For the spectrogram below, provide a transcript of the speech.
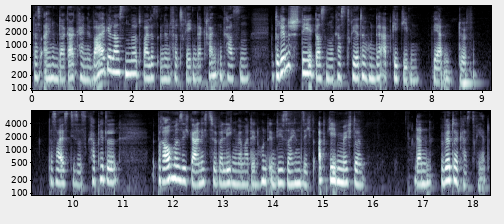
dass einem da gar keine Wahl gelassen wird, weil es in den Verträgen der Krankenkassen drin steht, dass nur kastrierte Hunde abgegeben werden dürfen. Das heißt, dieses Kapitel braucht man sich gar nicht zu überlegen, wenn man den Hund in dieser Hinsicht abgeben möchte, dann wird er kastriert.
